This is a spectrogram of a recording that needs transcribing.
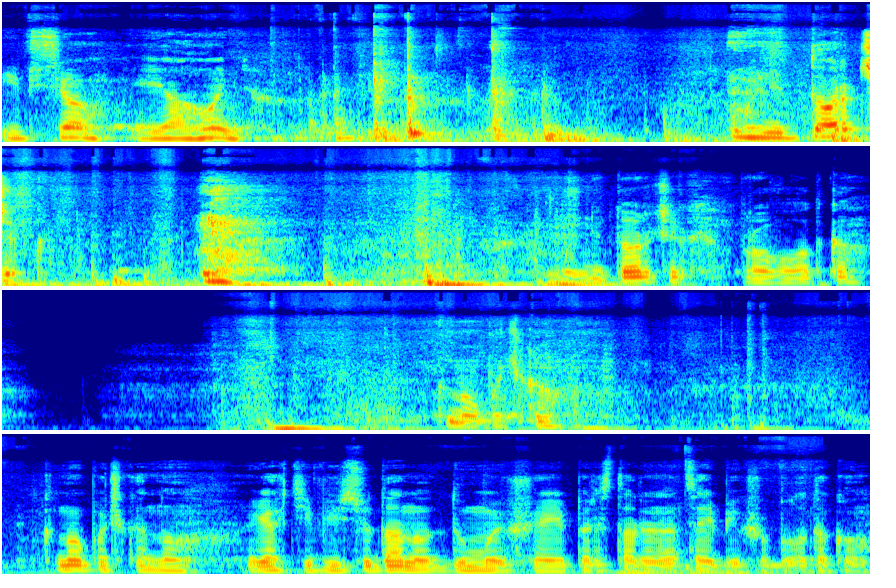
І все, і огонь. Моніторчик. Моніторчик, проводка. Кнопочка. Кнопочка, ну, я хотів її сюди, але думаю, що я її переставлю на цей бік, щоб було такого.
